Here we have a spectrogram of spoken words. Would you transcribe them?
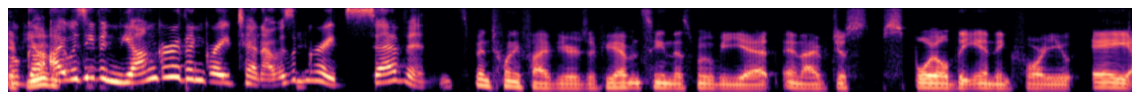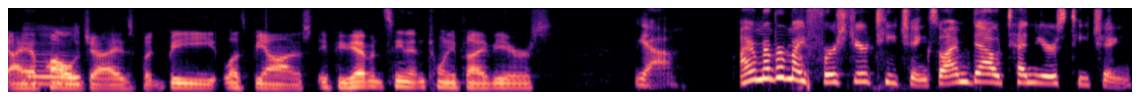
Oh god, I was even younger than grade 10. I was in grade 7. It's been 25 years. If you haven't seen this movie yet, and I've just spoiled the ending for you, A, I Mm. apologize. But B, let's be honest. If you haven't seen it in 25 years, Yeah. I remember my first year teaching. So I'm now 10 years teaching.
